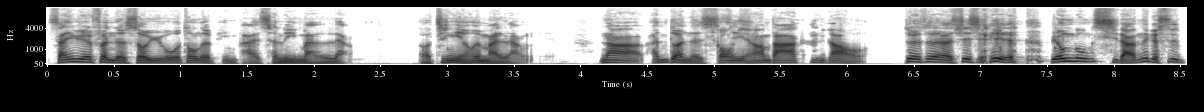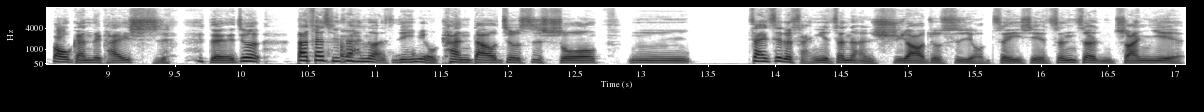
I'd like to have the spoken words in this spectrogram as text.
三月份的时候，鱼沃通的品牌成立满了两年哦，今年会满两年。那很短的时间让大家看到。对对，谢谢，不用恭喜啦，那个是爆肝的开始。对，就大家其实在很短时间没有看到，就是说，嗯，在这个产业真的很需要，就是有这一些真正专业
